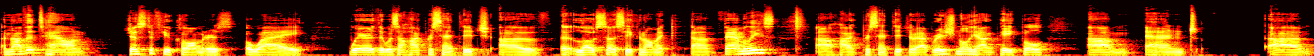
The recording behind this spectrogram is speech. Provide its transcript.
another town just a few kilometers away where there was a high percentage of uh, low socioeconomic um, families, a high percentage of Aboriginal young people, um, and um,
